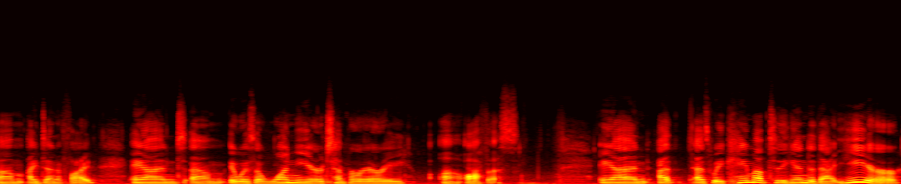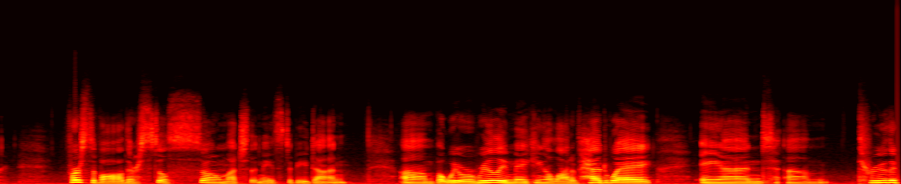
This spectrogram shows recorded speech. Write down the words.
um, identified? And um, it was a one-year temporary uh, office. And at, as we came up to the end of that year, first of all, there's still so much that needs to be done. Um, but we were really making a lot of headway, and um, through the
